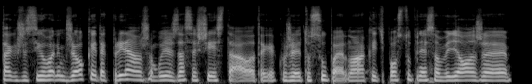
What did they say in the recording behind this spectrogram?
takže si hovorím, že OK, tak pri najhoršom budeš zase šiesta, ale tak akože je to super. No a keď postupne som videla, že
